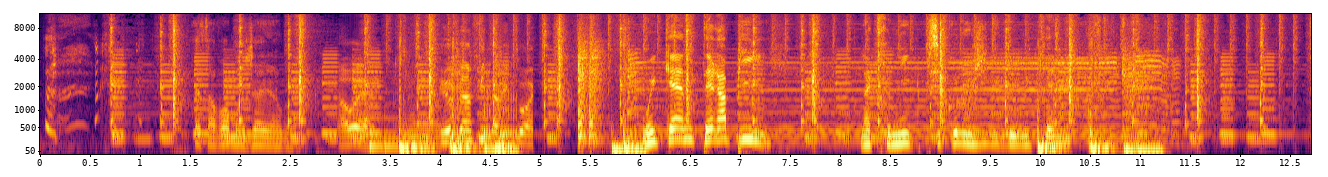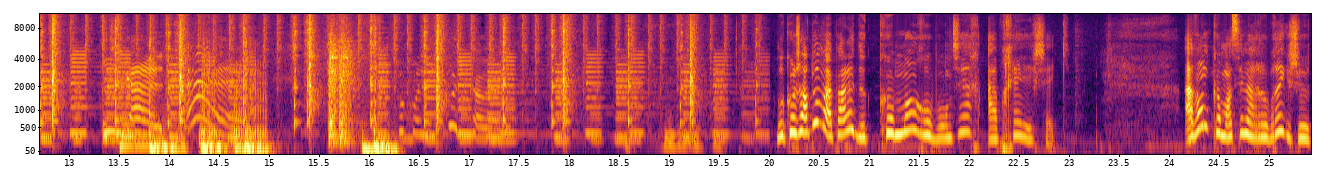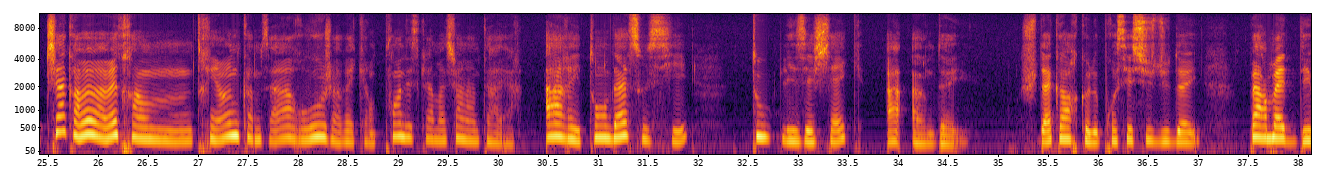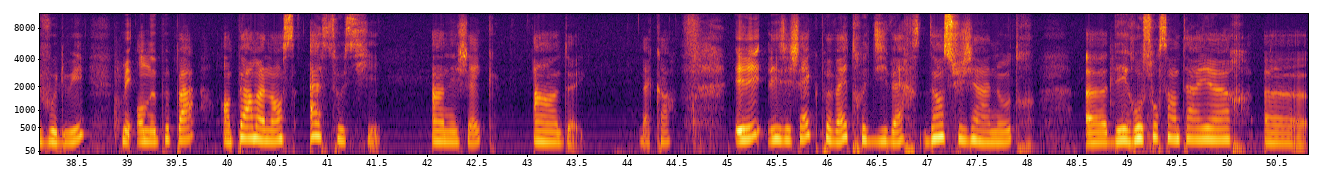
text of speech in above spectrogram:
Laisse avoir manger, hein, bro. Ah ouais Il veut faire un feat avec toi. Week-end thérapie, la chronique psychologie de Week-end. Donc aujourd'hui, on va parler de comment rebondir après l'échec. Avant de commencer ma rubrique, je tiens quand même à mettre un triangle comme ça, rouge, avec un point d'exclamation à l'intérieur. Arrêtons d'associer tous les échecs à un deuil. Je suis d'accord que le processus du deuil permet d'évoluer, mais on ne peut pas en permanence associer un échec à un deuil. D'accord? Et les échecs peuvent être divers d'un sujet à un autre. Euh, des ressources intérieures euh,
